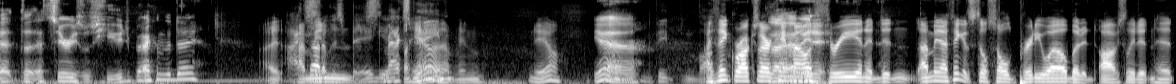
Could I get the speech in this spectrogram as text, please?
that, that series was huge back in the day? I, I, I thought mean, it was big. Yeah. Max oh, Yeah, I mean, yeah. Yeah. I think Rockstar I- came I out mean, with it- three, and it didn't. I mean, I think it still sold pretty well, but it obviously didn't hit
